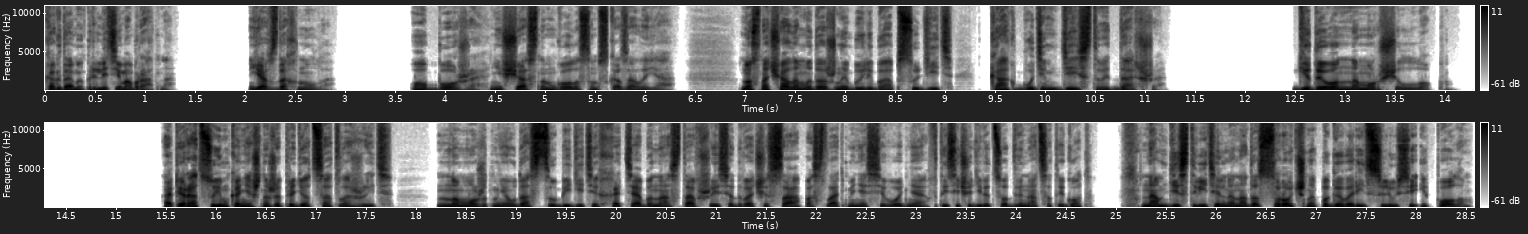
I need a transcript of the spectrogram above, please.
когда мы прилетим обратно». Я вздохнула. «О, Боже!» — несчастным голосом сказала я. «Но сначала мы должны были бы обсудить, как будем действовать дальше». Гидеон наморщил лоб. Операцию им, конечно же, придется отложить, но, может, мне удастся убедить их хотя бы на оставшиеся два часа послать меня сегодня в 1912 год. Нам действительно надо срочно поговорить с Люси и Полом.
